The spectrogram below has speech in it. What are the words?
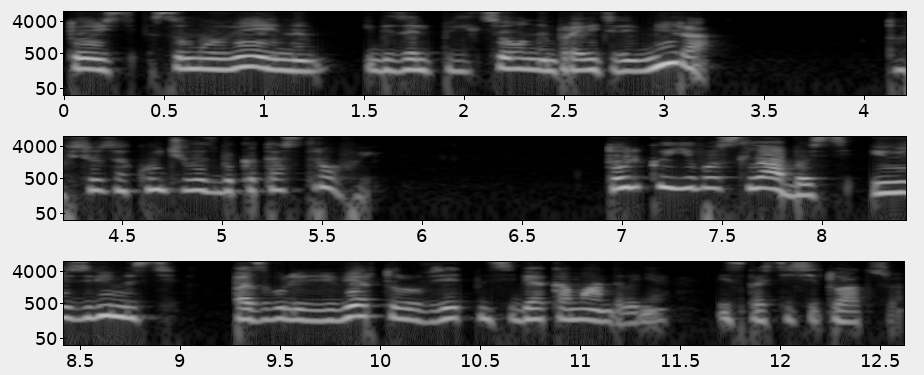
то есть самоуверенным и безапелляционным правителем мира, то все закончилось бы катастрофой. Только его слабость и уязвимость позволили Вертеру взять на себя командование и спасти ситуацию.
